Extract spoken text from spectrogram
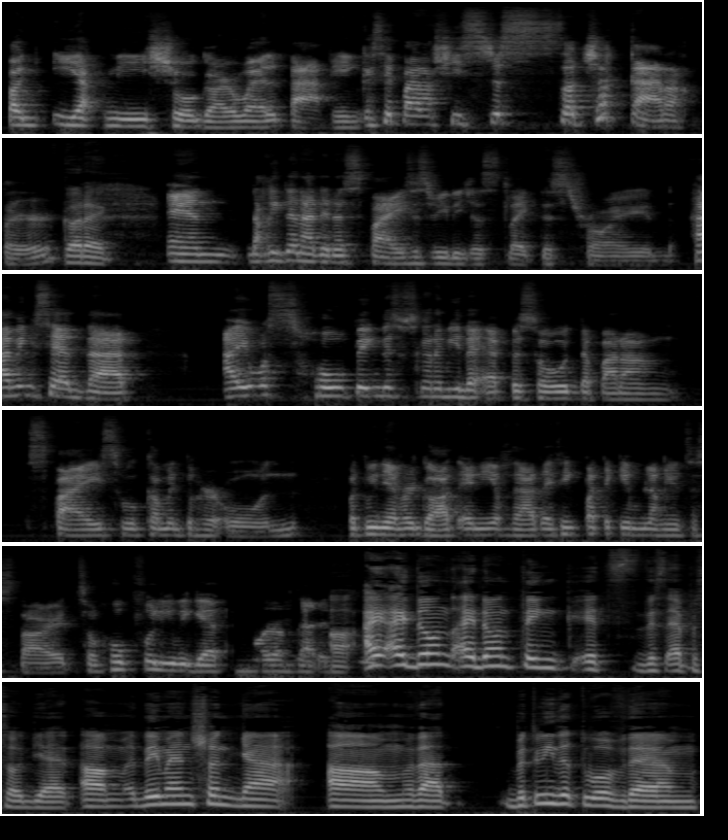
pag-iyak ni Sugar while packing. Kasi parang she's just such a character. Correct. And nakita natin na Spice is really just like destroyed. Having said that, I was hoping this was gonna be the episode na parang Spice will come into her own. But we never got any of that. I think patikim lang yun sa start. So hopefully we get more of that. in Uh, I I don't I don't think it's this episode yet. Um, they mentioned nga um that between the two of them,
